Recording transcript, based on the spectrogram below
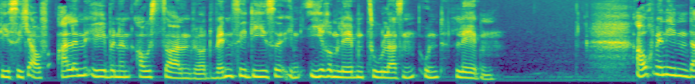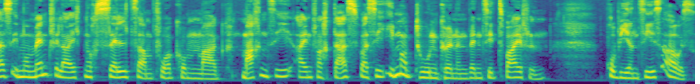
die sich auf allen Ebenen auszahlen wird, wenn sie diese in ihrem Leben zulassen und leben. Auch wenn Ihnen das im Moment vielleicht noch seltsam vorkommen mag, machen Sie einfach das, was Sie immer tun können, wenn Sie zweifeln. Probieren Sie es aus.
